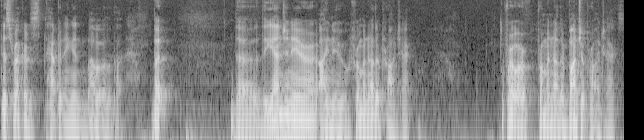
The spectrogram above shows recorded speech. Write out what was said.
this record's happening, and blah blah blah blah. But the the engineer I knew from another project, for or from another bunch of projects,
